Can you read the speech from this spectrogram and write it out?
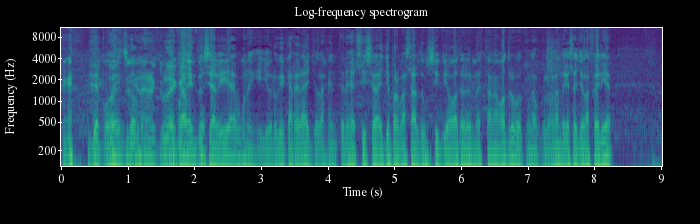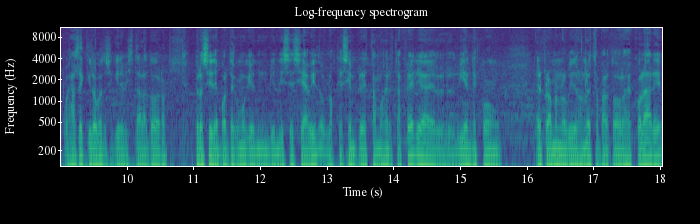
de podenco, en el club de, podenco si había, bueno, y yo creo que carrera ha hecho la gente, el ejercicio ha hecho para pasar de un sitio a otro, de un stand a otro, porque lo, lo grande que se ha hecho la feria, pues hace kilómetros si quieres visitarla todo, ¿no? Pero sí, deporte como quien bien dice, sí ha habido, los que siempre estamos en esta feria, el viernes con el programa No olvides nuestro para todos los escolares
